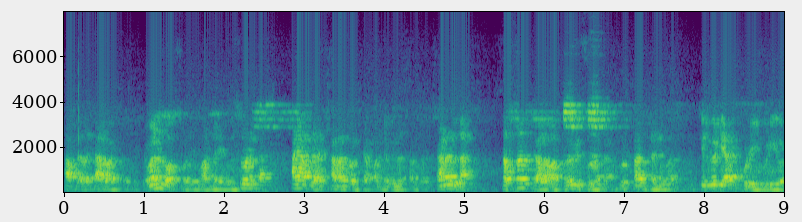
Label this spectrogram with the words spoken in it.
आपल्याला काय वाटतं ते कमेंट बॉक्समध्ये मांडायला विसरू नका. आणि आपल्या चॅनलवरती आपण नवीन असाल तर चॅनलला सबस्क्राईब करायला मात्र विसरू नका. तुर्तास धन्यवाद. नक्कीच भेटूया पुढील व्हिडिओ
